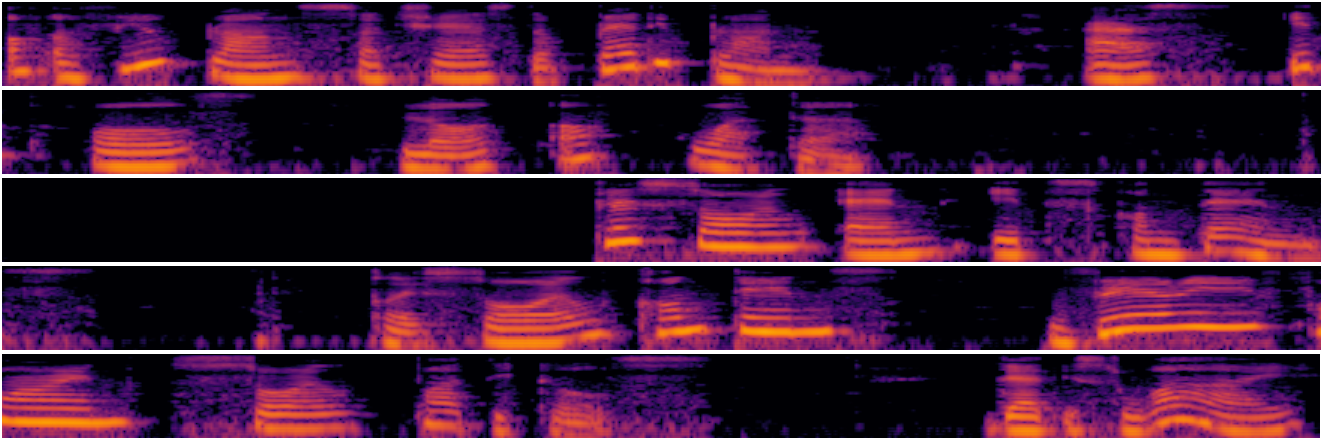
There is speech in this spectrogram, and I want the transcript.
of a few plants such as the paddy plant, as it holds lot of water. Clay soil and its contents. Clay soil contains very fine soil particles. That is why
